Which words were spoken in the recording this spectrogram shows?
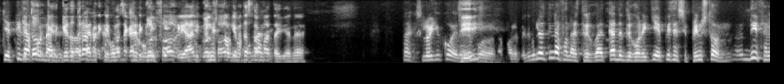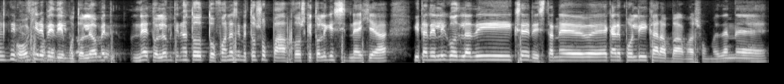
Και τι Και να το, φωνάζει και, και το τώρα, τράγανε κάνει και βάζα κάτι goal ψυχολογική foul, οι άλλοι goal επίθεση foul και να μετά φωνάζει. σταμάταγε. Ναι. Εντάξει, λογικό είναι. Τι; Δεν μπορώ να πω, ρε παιδί. Μου λέω τι να φωνάζει, κάντε τριγωνική επίθεση. Princeton. Defense, defense. Όχι, ρε παιδί μου. Το λέω με, ναι, το λέω με την το, το φώναζε με τόσο πάθος και το έλεγε συνέχεια. Ήταν λίγο, δηλαδή, ξέρεις, έκανε πολύ καραμπάμ, ας πούμε. Δεν, ε,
